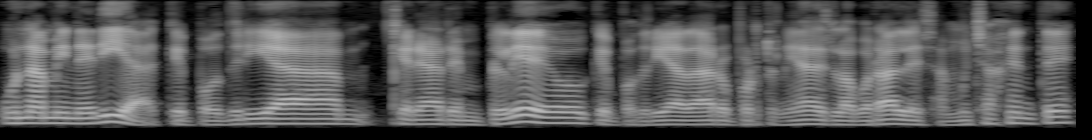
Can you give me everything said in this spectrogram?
una minería que podría crear empleo, que podría dar oportunidades laborales a mucha gente,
